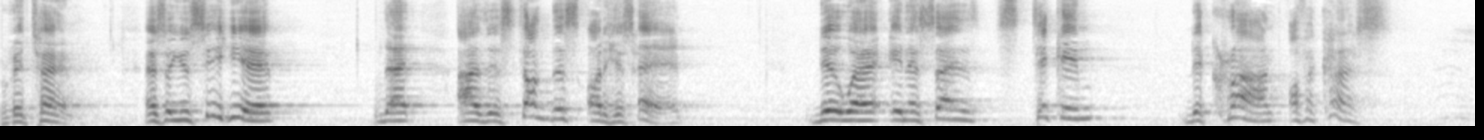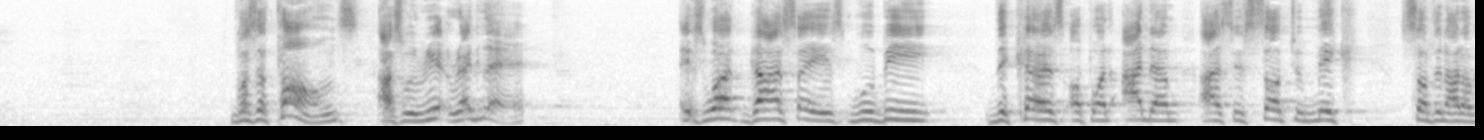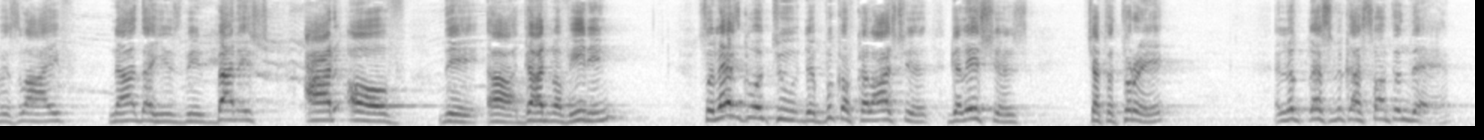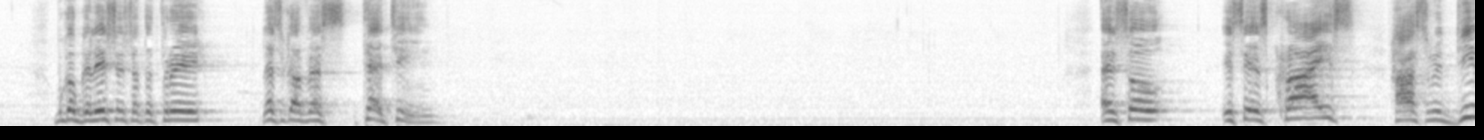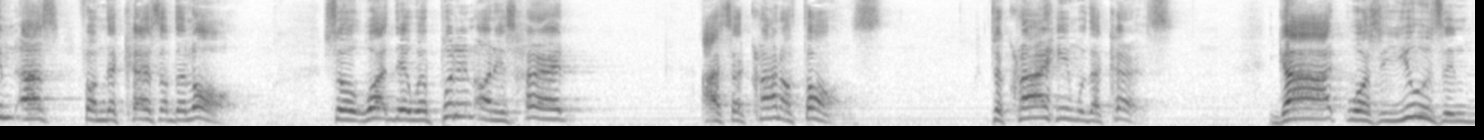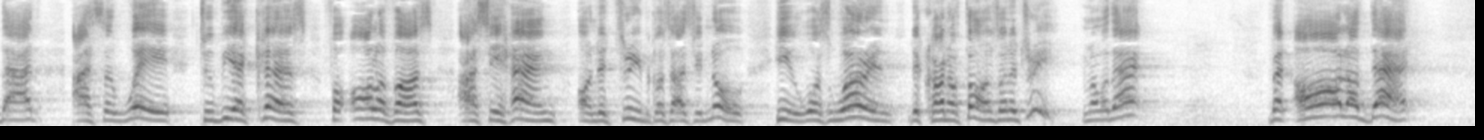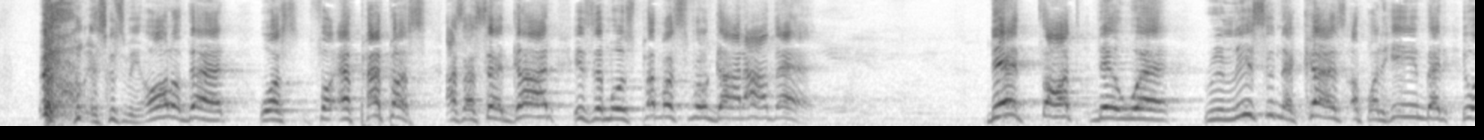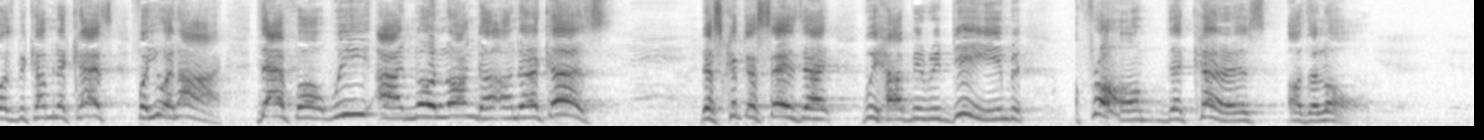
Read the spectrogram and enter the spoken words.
return. And so you see here that as they stuck this on his head, they were, in a sense, sticking the crown of a curse. Because the thorns, as we re- read there, is what God says will be the curse upon Adam as he sought to make something out of his life now that he's been banished out of the uh, Garden of Eden. So let's go to the book of Galatians, Galatians chapter 3, and look, let's look at something there. Book of Galatians chapter 3, let's look at verse 13. And so it says, Christ has redeemed us from the curse of the law. So what they were putting on his head as a crown of thorns to crown him with a curse. God was using that as a way to be a curse for all of us as he hung on the tree. Because as you know, he was wearing the crown of thorns on the tree. Remember that? But all of that, excuse me, all of that was for a purpose. As I said, God is the most purposeful God out there. They thought they were releasing a curse upon him, but he was becoming a curse for you and I. Therefore, we are no longer under a curse. The scripture says that we have been redeemed from the curse of the law.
